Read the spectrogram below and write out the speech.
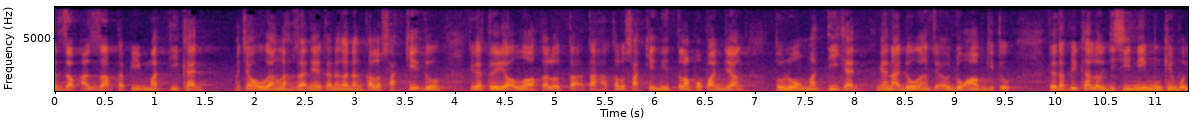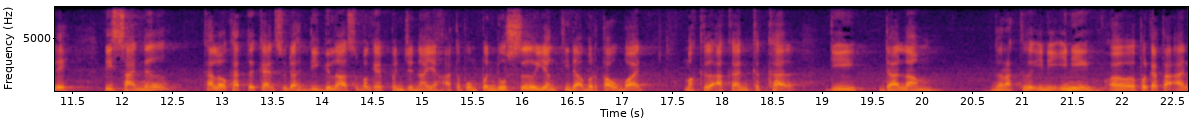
azab-azab tapi matikan. Macam orang lah Ustaz ya, kadang-kadang kalau sakit tu dia kata ya Allah kalau tak, tak kalau sakit ni terlampau panjang tolong matikan. Kan ada orang doa begitu. Tetapi kalau di sini mungkin boleh di sana kalau katakan sudah digelar sebagai penjenayah ataupun pendosa yang tidak bertaubat maka akan kekal di dalam neraka ini. Ini uh, perkataan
